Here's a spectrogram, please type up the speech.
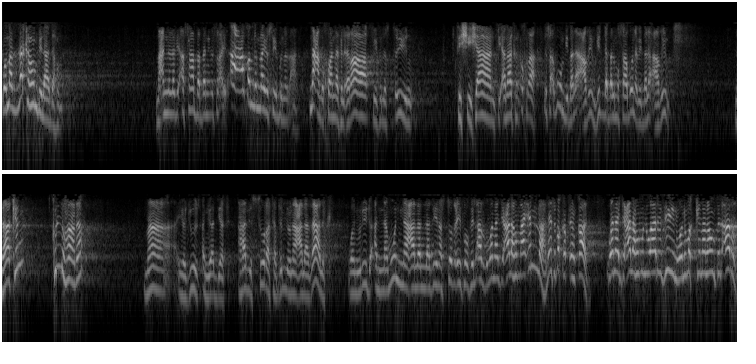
وملكهم بلادهم. مع أن الذي أصاب بني إسرائيل أعظم مما يصيبنا الآن. نعم إخواننا في العراق في فلسطين في الشيشان في أماكن أخرى يصابون ببلاء عظيم جدا بل مصابون ببلاء عظيم. لكن كل هذا ما يجوز أن يؤدي هذه السورة تدلنا على ذلك. ونريد أن نمن على الذين استضعفوا في الأرض ونجعلهم أئمة ليس فقط إنقاذ. ونجعلهم الوارثين ونمكن لهم في الأرض.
